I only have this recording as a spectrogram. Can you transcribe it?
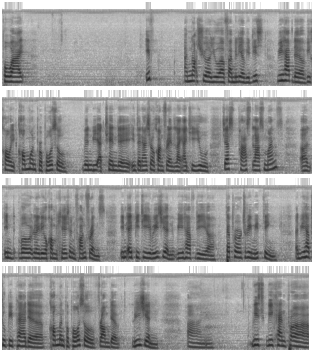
provide. If I'm not sure you are familiar with this, we have the we call it common proposal when we attend the international conference like ITU just past last month uh, in World Radio Communication Conference. In APT region, we have the uh, preparatory meeting, and we have to prepare the common proposal from the region. Um, we, we can uh,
